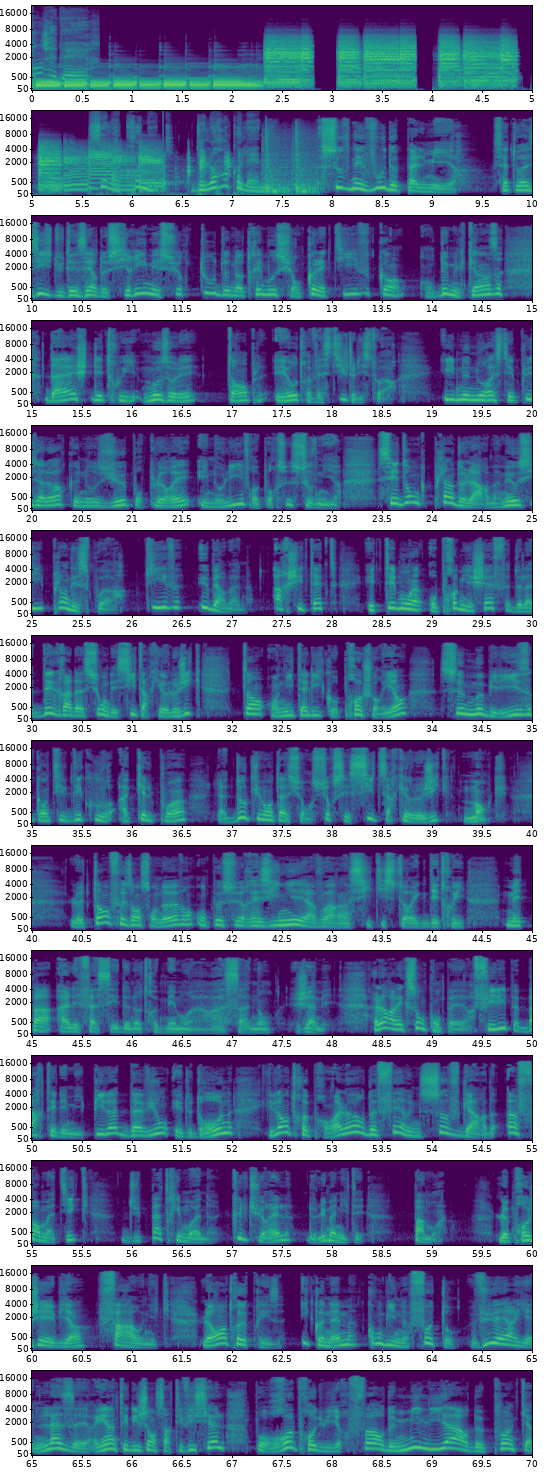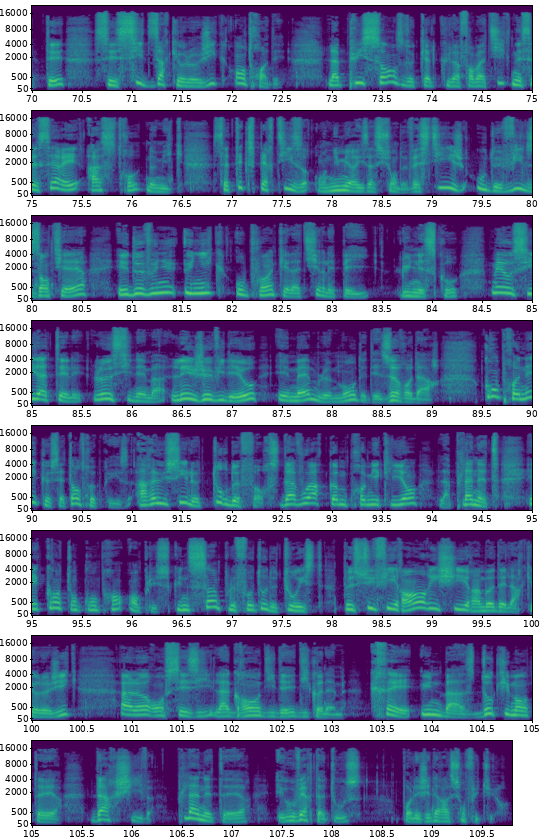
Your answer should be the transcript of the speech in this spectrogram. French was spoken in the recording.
changer d'air. C'est la chronique de Laurent Collen. Souvenez-vous de Palmyre, cette oasis du désert de Syrie, mais surtout de notre émotion collective quand, en 2015, Daesh détruit mausolées, temples et autres vestiges de l'histoire. Il ne nous restait plus alors que nos yeux pour pleurer et nos livres pour se souvenir. C'est donc plein de larmes, mais aussi plein d'espoir. Kiv Huberman, architecte et témoin au premier chef de la dégradation des sites archéologiques, tant en Italie qu'au Proche-Orient, se mobilise quand il découvre à quel point la documentation sur ces sites archéologiques manque. Le temps faisant son œuvre, on peut se résigner à voir un site historique détruit, mais pas à l'effacer de notre mémoire. Ah ça non, jamais. Alors avec son compère, Philippe Barthélémy, pilote d'avion et de drone, il entreprend alors de faire une sauvegarde informatique du patrimoine culturel de l'humanité. Pas moins. Le projet est bien pharaonique. Leur entreprise, Iconem, combine photos, vues aériennes, laser et intelligence artificielle pour reproduire, fort de milliards de points captés, ces sites archéologiques en 3D. La puissance de calcul informatique nécessaire est astronomique. Cette expertise en numérisation de vestiges ou de villes entières est devenue unique au point qu'elle attire les pays l'UNESCO, mais aussi la télé, le cinéma, les jeux vidéo et même le monde des œuvres d'art. Comprenez que cette entreprise a réussi le tour de force d'avoir comme premier client la planète. Et quand on comprend en plus qu'une simple photo de touriste peut suffire à enrichir un modèle archéologique, alors on saisit la grande idée d'Iconem, créer une base documentaire d'archives planétaires et ouverte à tous pour les générations futures.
